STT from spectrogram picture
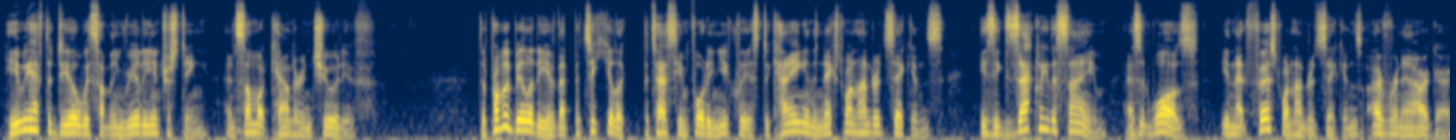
Here we have to deal with something really interesting and somewhat counterintuitive. The probability of that particular potassium-40 nucleus decaying in the next 100 seconds is exactly the same as it was in that first 100 seconds over an hour ago.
